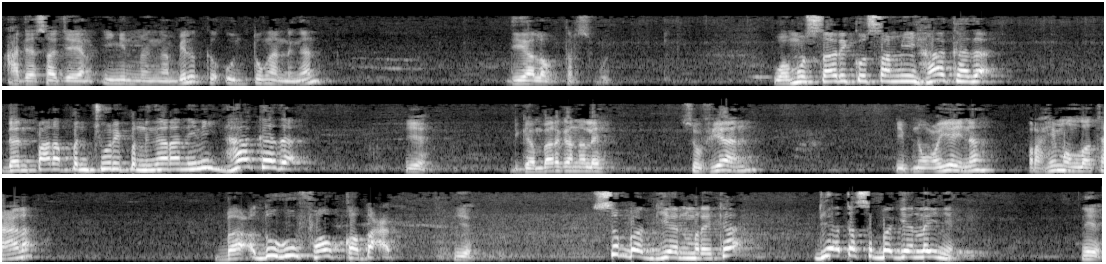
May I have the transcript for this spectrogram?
Ada saja yang ingin mengambil keuntungan dengan dialog tersebut. Wa mustariku sami hakada dan para pencuri pendengaran ini hakada. Ya. Digambarkan oleh Sufyan Ibnu Uyainah rahimahullah taala ba'duhu fawqa ba'd. Ya. Sebagian mereka di atas sebagian lainnya. Ya.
